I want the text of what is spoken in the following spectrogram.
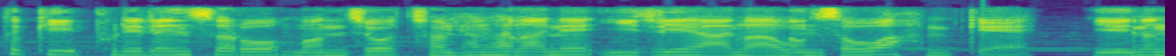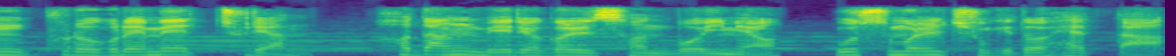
특히 프리랜서로 먼저 전향한 아내 이지혜 아나운서와 함께 예능 프로그램에 출연, 허당 매력을 선보이며 웃음을 주기도 했다.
